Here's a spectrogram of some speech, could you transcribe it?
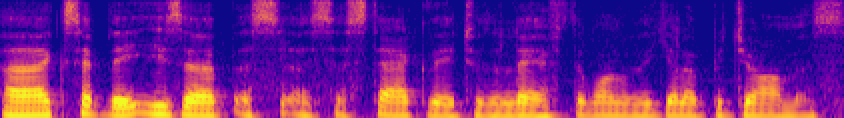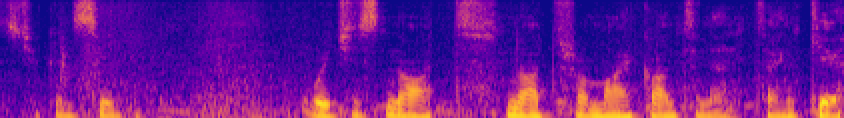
Uh, except there is a, a, a, stag there to the left, the one with the yellow pajamas, as you can see, which is not, not from my continent, thank you.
